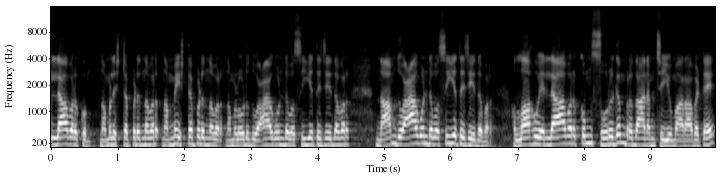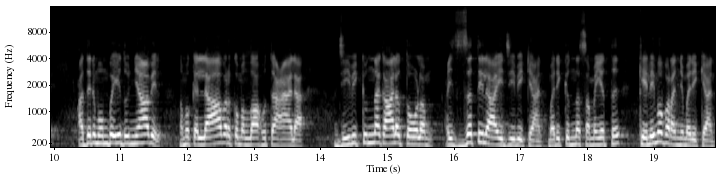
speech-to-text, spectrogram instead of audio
എല്ലാവർക്കും നമ്മൾ ഇഷ്ടപ്പെടുന്നവർ നമ്മെ ഇഷ്ടപ്പെടുന്നവർ നമ്മളോട് ദുആ കൊണ്ട് വസീയത്ത് ചെയ്തവർ നാം ദുആ കൊണ്ട് വസീയത്ത് ചെയ്തവർ അള്ളാഹു എല്ലാവർക്കും സ്വർഗം പ്രദാനം ചെയ്യുമാറാവട്ടെ. അതിനു മുമ്പ് ഈ ദുന്യാവിൽ നമുക്കെല്ലാവർക്കും അള്ളാഹു തആല ജീവിക്കുന്ന കാലത്തോളം ഇസ്സത്തിലായി ജീവിക്കാൻ മരിക്കുന്ന സമയത്ത് കെളിമ പറഞ്ഞു മരിക്കാൻ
